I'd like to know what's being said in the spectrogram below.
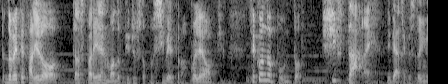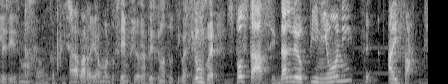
Dovete farglielo trasparire nel modo più giusto possibile, però, quello è ovvio. Secondo punto, shiftare. Ti piace questo inglesismo? Non capisco. Ah, a parte che era molto semplice, lo capiscono tutti questi. Comunque, spostarsi dalle opinioni Sì. ai fatti.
